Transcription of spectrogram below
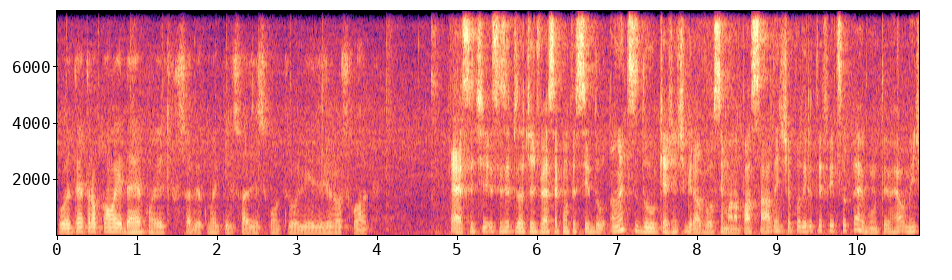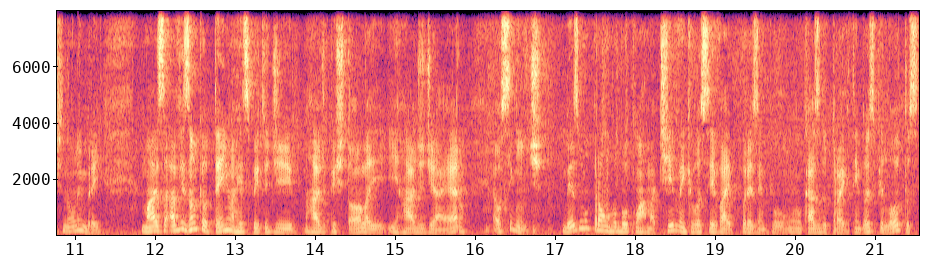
Vou até trocar uma ideia com eles para saber como é que eles fazem esse controle de giroscópio. É, se, se, esse episódio tivesse acontecido antes do que a gente gravou semana passada, a gente já poderia ter feito essa pergunta. Eu realmente não lembrei. Mas a visão que eu tenho a respeito de rádio pistola e, e rádio de aero é o seguinte: mesmo para um robô com armativa, em que você vai, por exemplo, no caso do Troy que tem dois pilotos,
